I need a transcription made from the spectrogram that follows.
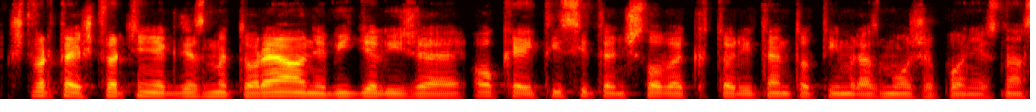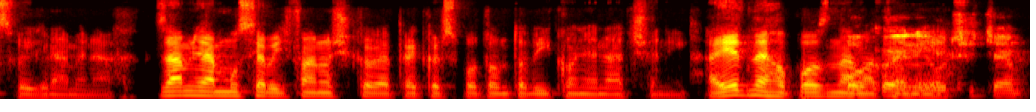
štvrtej štvrtine, kde sme to reálne videli, že OK, ty si ten človek, ktorý tento tým raz môže poniesť na svojich ramenách. Za mňa musia byť fanúšikové Packers po tomto výkone nadšení. A jedného poznám. Spokojný, určite.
